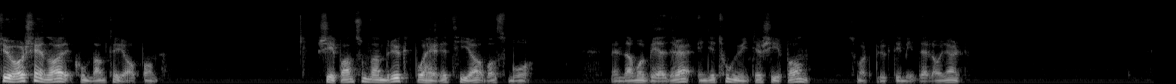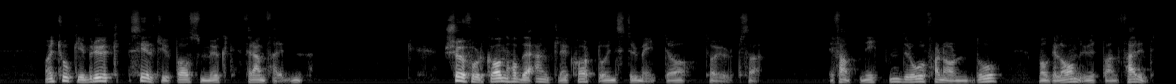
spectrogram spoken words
20 år senere kom de til Japan. Skipene som de brukte på denne tida var små, men de var bedre enn de tungvinte skipene som ble brukt i middelalderen. Man tok i bruk seiltyper som økte fremferden. Sjøfolkene hadde enkle kart og instrumenter til å hjelpe seg. I 1519 dro Fernando Magellan ut på en ferd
